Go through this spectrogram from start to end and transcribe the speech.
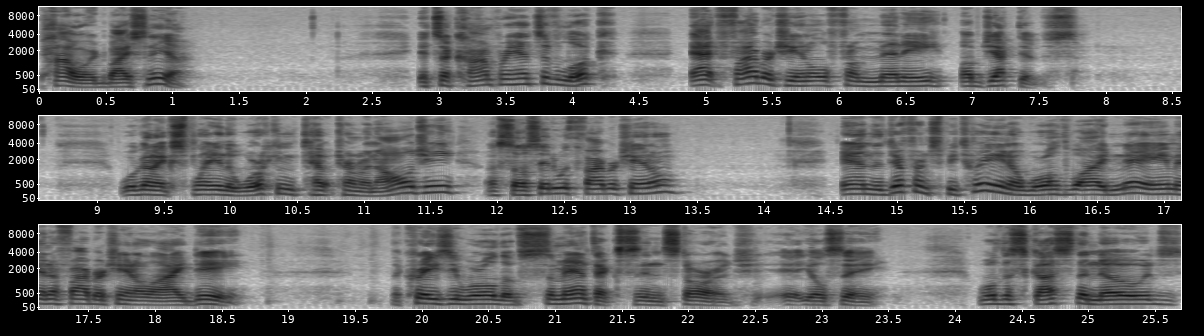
powered by SNIA. It's a comprehensive look at Fiber Channel from many objectives. We're going to explain the working te- terminology associated with Fiber Channel and the difference between a worldwide name and a Fiber Channel ID. The crazy world of semantics in storage, eh, you'll see. We'll discuss the nodes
